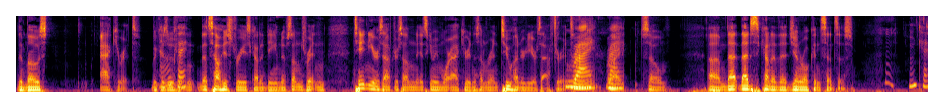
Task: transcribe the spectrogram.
the most accurate because it was written. That's how history is kind of deemed. If something's written ten years after something, it's going to be more accurate than something written two hundred years after it. Right. Right. So um, that that's kind of the general consensus. Okay.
